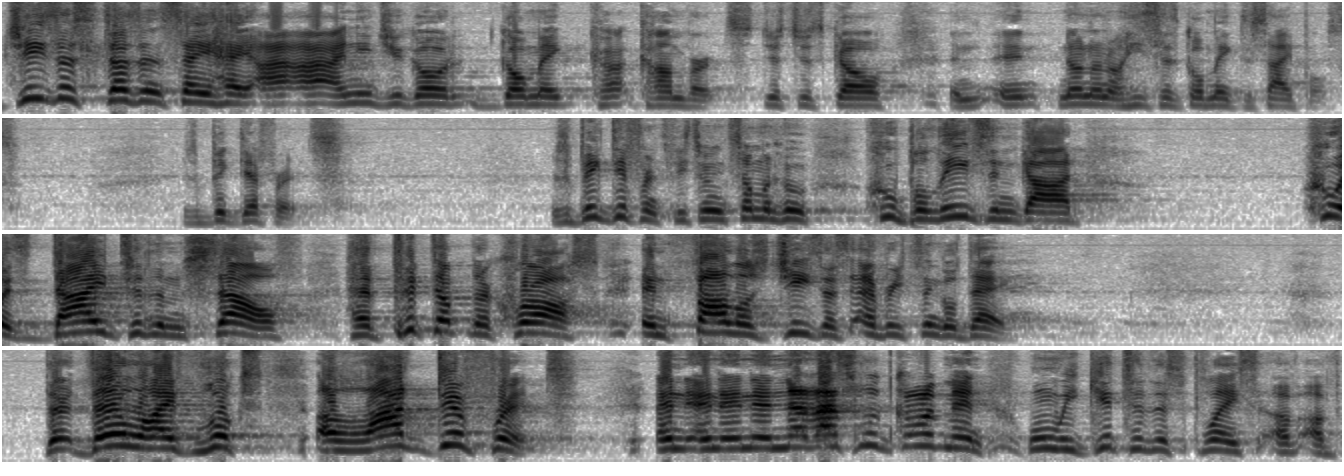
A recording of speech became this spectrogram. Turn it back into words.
Jesus doesn't say, hey, I, I need you to go, go make converts. Just, just go. And, and, no, no, no. He says, go make disciples. There's a big difference. There's a big difference between someone who, who believes in God, who has died to themselves, have picked up their cross, and follows Jesus every single day. Their, their life looks a lot different. And, and, and, and that's what God meant when we get to this place of, of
